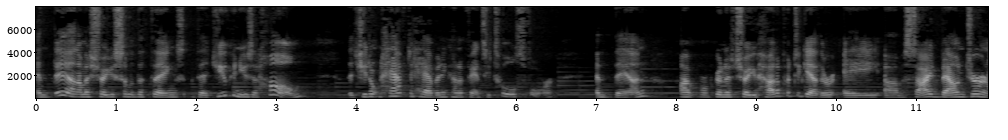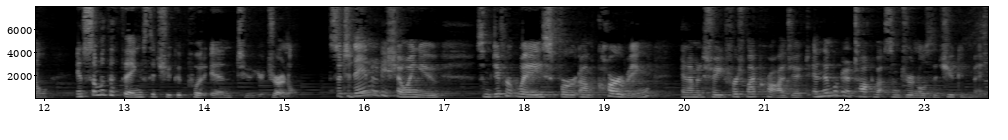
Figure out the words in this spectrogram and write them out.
And then I'm going to show you some of the things that you can use at home that you don't have to have any kind of fancy tools for. And then I'm, we're going to show you how to put together a um, side-bound journal and some of the things that you could put into your journal. So today I'm going to be showing you some different ways for um, carving and I'm going to show you first my project and then we're going to talk about some journals that you could make.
